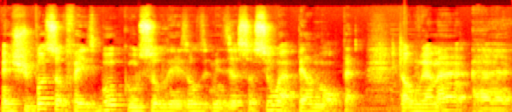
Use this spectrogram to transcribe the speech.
Mais je suis pas sur Facebook ou sur les autres médias sociaux à perdre mon temps. Donc vraiment, euh,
